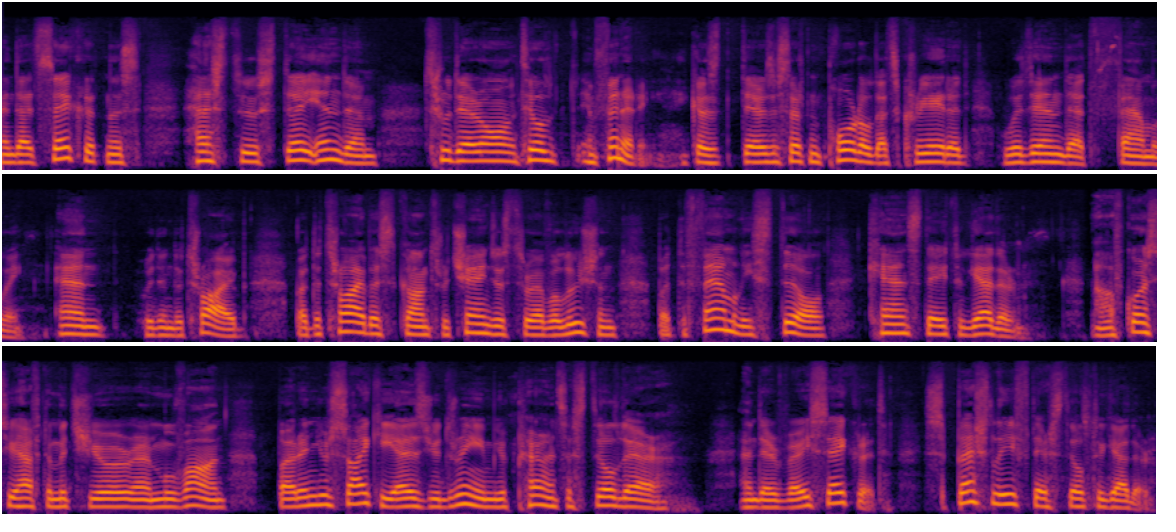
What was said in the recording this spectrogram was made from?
And that sacredness has to stay in them through their own till infinity because there's a certain portal that's created within that family and within the tribe. But the tribe has gone through changes through evolution but the family still can stay together. Now of course you have to mature and move on but in your psyche as you dream your parents are still there and they're very sacred especially if they're still together.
